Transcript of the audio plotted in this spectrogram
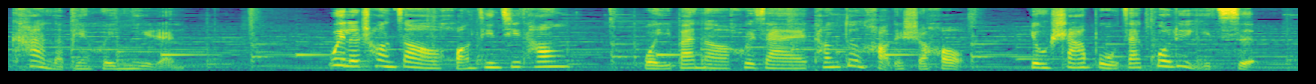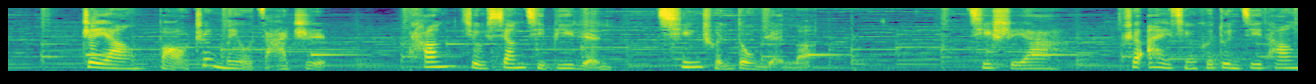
看了便会腻人。为了创造黄金鸡汤，我一般呢会在汤炖好的时候，用纱布再过滤一次，这样保证没有杂质，汤就香气逼人。清纯动人了。其实呀，这爱情和炖鸡汤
